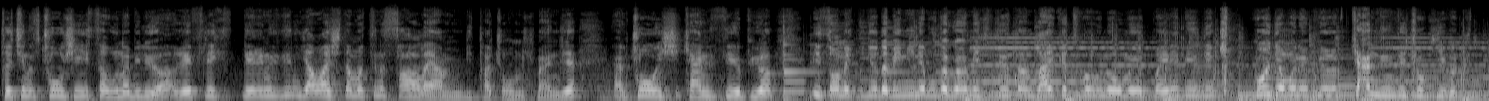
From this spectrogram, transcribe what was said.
Taçınız çoğu şeyi savunabiliyor. Reflekslerinizin yavaşlamasını sağlayan bir taç olmuş bence. Yani çoğu işi kendisi yapıyor. Bir sonraki videoda beni yine burada görmek istiyorsanız like atıp abone olmayı unutmayın. Hepinizi kocaman öpüyorum. Kendinize çok iyi bakın.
